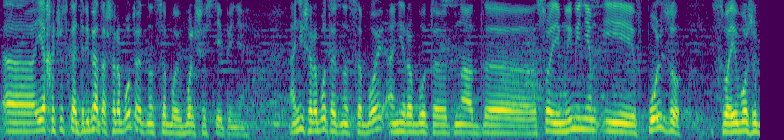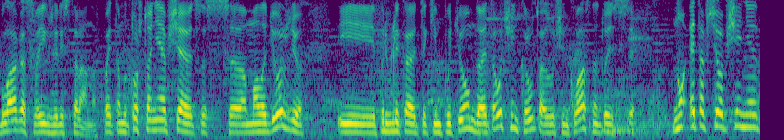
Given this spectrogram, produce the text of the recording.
э, я хочу сказать, ребята же работают над собой в большей степени. Они же работают над собой, они работают над э, своим именем и в пользу своего же блага, своих же ресторанов. Поэтому то, что они общаются с э, молодежью и привлекают таким путем, да, это очень круто, очень классно. То есть, но это все общение,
